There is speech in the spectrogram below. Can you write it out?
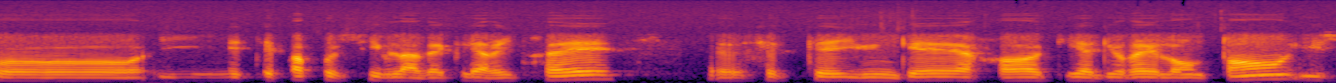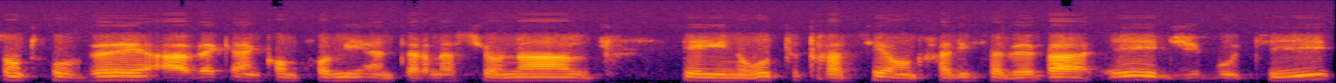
euh, il n'était pas possible avec l'Érythrée. Euh, c'était une guerre qui a duré longtemps. Ils ont trouvé avec un compromis international et une route tracée entre Addis Abeba et Djibouti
